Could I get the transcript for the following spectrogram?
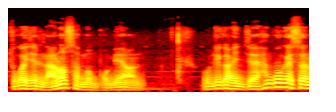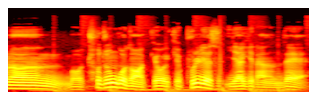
두 가지를 나눠서 한번 보면 우리가 이제 한국에서는 뭐 초중고등학교 이렇게 분리해서 이야기를 하는데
